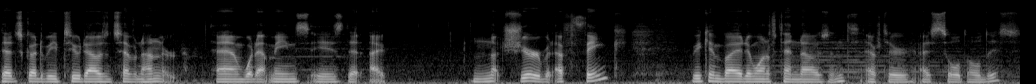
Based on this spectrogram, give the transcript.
that's got to be 2,700. And what that means is that I'm not sure, but I think we can buy the one of 10,000 after I sold all this.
